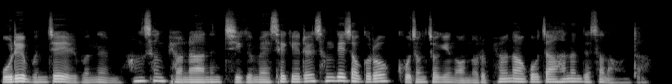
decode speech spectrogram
우리 문제의 일부는 항상 변화하는 지금의 세계를 상대적으로 고정적인 언어로 표현하고자 하는 데서 나온다.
